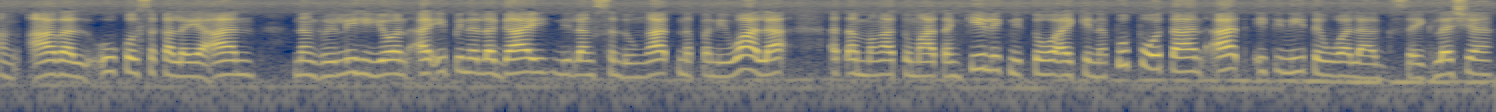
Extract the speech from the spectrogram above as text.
Ang aral ukol sa kalayaan ng relihiyon ay ipinalagay nilang salungat na paniwala at ang mga tumatangkilik nito ay kinapuputan at itinitiwalag sa iglesia.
